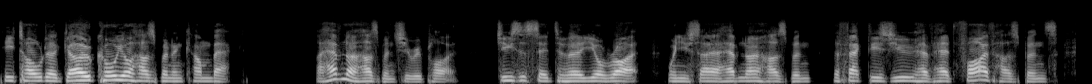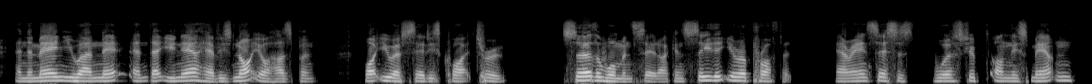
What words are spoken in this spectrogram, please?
He told her, Go, call your husband and come back. I have no husband, she replied. Jesus said to her, You're right when you say I have no husband. The fact is you have had five husbands, and the man you are ne- and that you now have is not your husband. What you have said is quite true. Sir, the woman said, I can see that you're a prophet. Our ancestors worshipped on this mountain,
